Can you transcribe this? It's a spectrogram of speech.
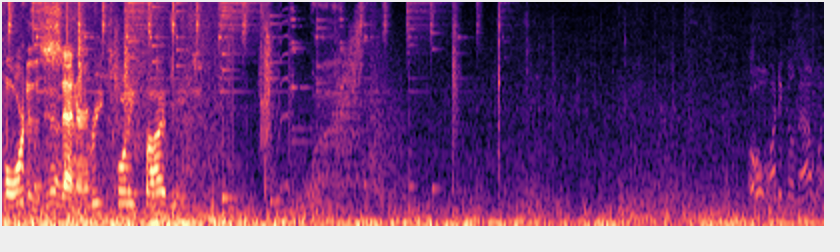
Four to the Yeah, center. 325 each. Oh, why'd it go that way?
